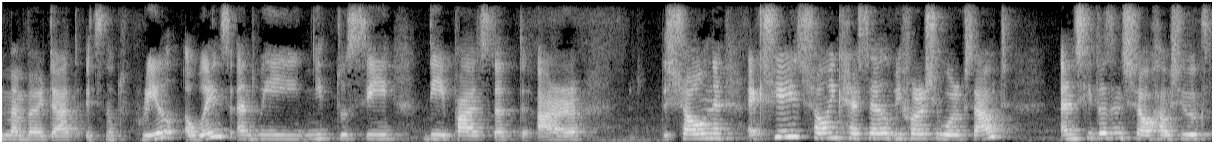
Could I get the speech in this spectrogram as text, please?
remember that it's not real always and we need to see the parts that are shown actually showing herself before she works out and she doesn't show how she looks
